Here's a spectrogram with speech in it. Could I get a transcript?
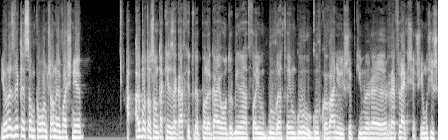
I one zwykle są połączone właśnie Albo to są takie zagadki, które polegają odrobinę na twoim, na twoim główkowaniu i szybkim re, refleksie, czyli musisz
